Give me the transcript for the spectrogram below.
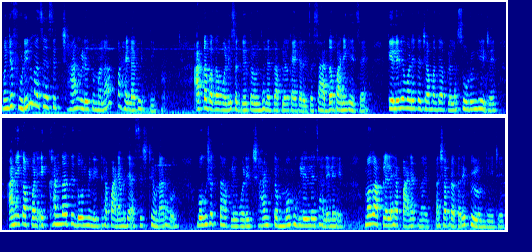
म्हणजे पुढील माझे असे छान व्हिडिओ तुम्हाला पाहायला भेटतील. आता बघा वडे सगळे तळून झाल्यानंतर आपल्याला काय करायचं? साधं पाणी घ्यायचं आहे. केलेले वडे त्याच्यामध्ये आपल्याला सोडून घ्यायचे आहेत. आणि एक आपण एखादा ते दोन मिनिट ह्या पाण्यामध्ये असेच ठेवणार आहोत. बघू शकता आपले वडे छान टम्म फुगलेले झालेले आहेत. मग आपल्याला ह्या पाण्यातनं अशा प्रकारे पिळून घ्यायचे आहेत.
